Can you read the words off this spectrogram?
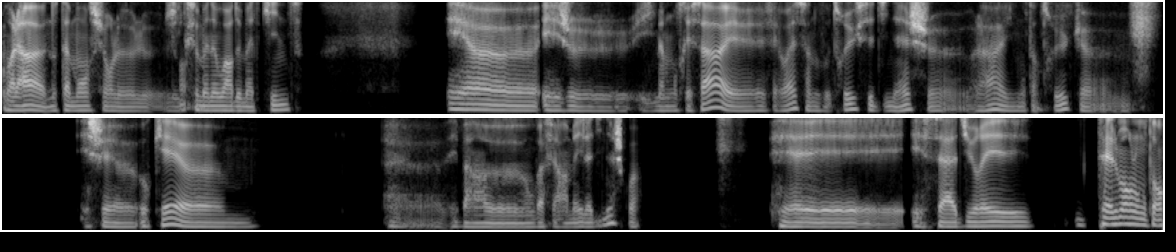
Voilà, notamment sur le, le les Sur- X Manowar de Matt Kint. Et, euh, et je, et il m'a montré ça et il fait ouais c'est un nouveau truc, c'est Dinesh, euh, voilà il monte un truc. euh, et je fais euh, ok, euh, euh, et ben euh, on va faire un mail à Dinesh quoi. Et, et ça a duré tellement longtemps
